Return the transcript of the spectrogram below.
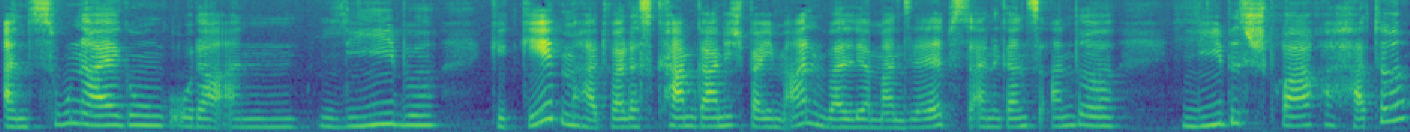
an Zuneigung oder an Liebe gegeben hat, weil das kam gar nicht bei ihm an, weil der Mann selbst eine ganz andere Liebessprache hatte.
